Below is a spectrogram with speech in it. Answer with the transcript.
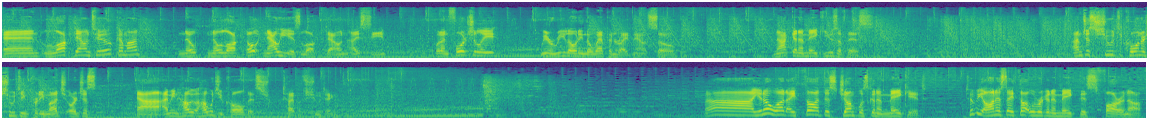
And lockdown too? Come on. Nope, no lock. Oh, now he is locked down. I see. But unfortunately, we're reloading the weapon right now, so not gonna make use of this. I'm just shoot corner shooting pretty much, or just, uh, I mean, how, how would you call this type of shooting? Ah, uh, you know what? I thought this jump was gonna make it. To be honest, I thought we were gonna make this far enough.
